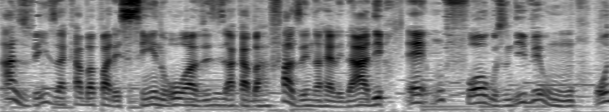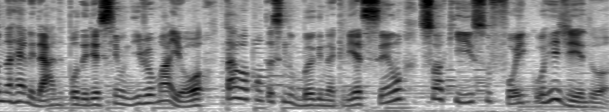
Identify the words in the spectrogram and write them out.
às vezes acaba aparecendo, ou às vezes acaba fazendo na realidade, é um fogos nível 1, ou na realidade poderia ser um nível maior. Estava acontecendo bug na criação, só que isso foi corrigido.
